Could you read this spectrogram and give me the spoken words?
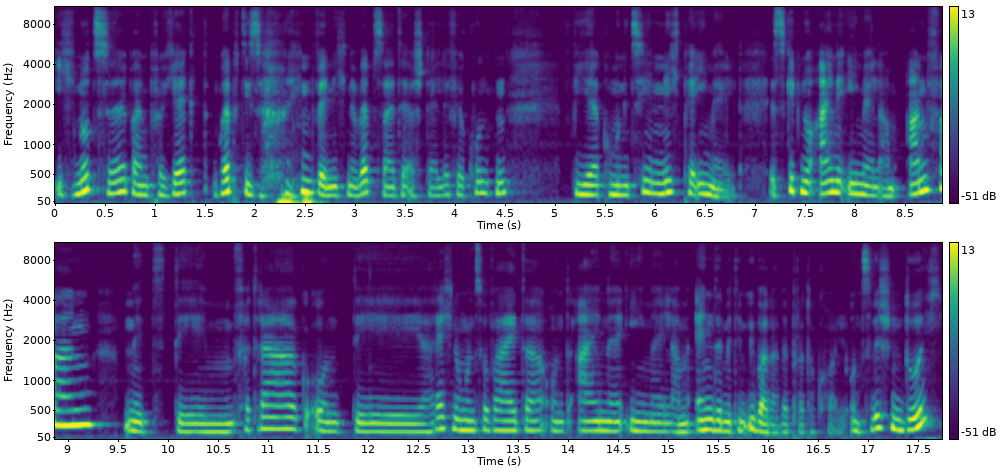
ich nutze beim Projekt Webdesign, wenn ich eine Webseite erstelle für Kunden, wir kommunizieren nicht per E-Mail. Es gibt nur eine E-Mail am Anfang mit dem Vertrag und der Rechnung und so weiter und eine E-Mail am Ende mit dem Übergabeprotokoll. Und zwischendurch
